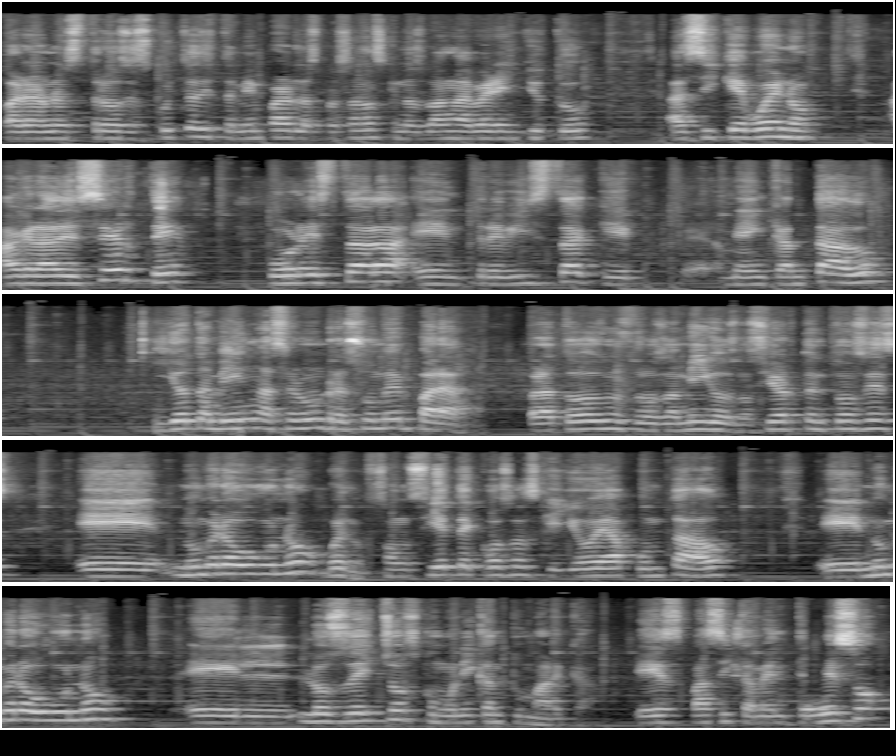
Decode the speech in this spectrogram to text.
para nuestros escuchas y también para las personas que nos van a ver en YouTube. Así que bueno, agradecerte por esta entrevista que me ha encantado y yo también hacer un resumen para, para todos nuestros amigos, ¿no es cierto? Entonces, eh, número uno, bueno, son siete cosas que yo he apuntado. Eh, número uno, los hechos comunican tu marca. Es básicamente eso,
